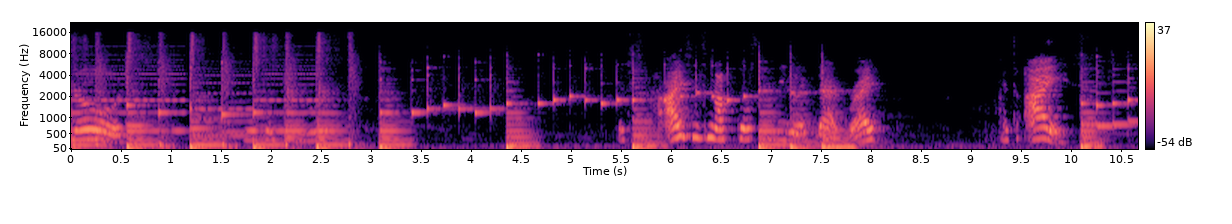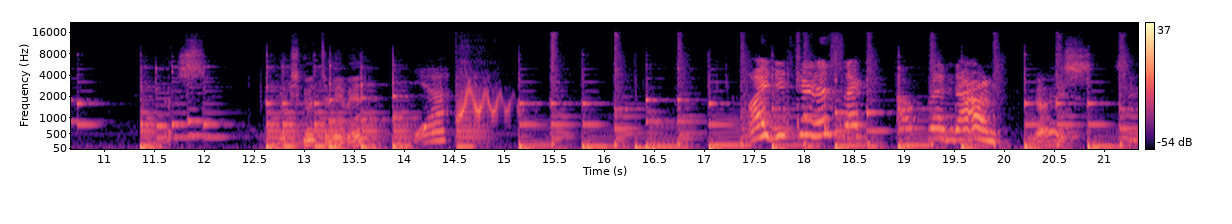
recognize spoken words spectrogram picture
nose. Where's his eyes is not supposed to be like that, right? It's eyes. That's, that looks good to me, Vynn. Yeah. I turn this like up and down. Nice. See?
